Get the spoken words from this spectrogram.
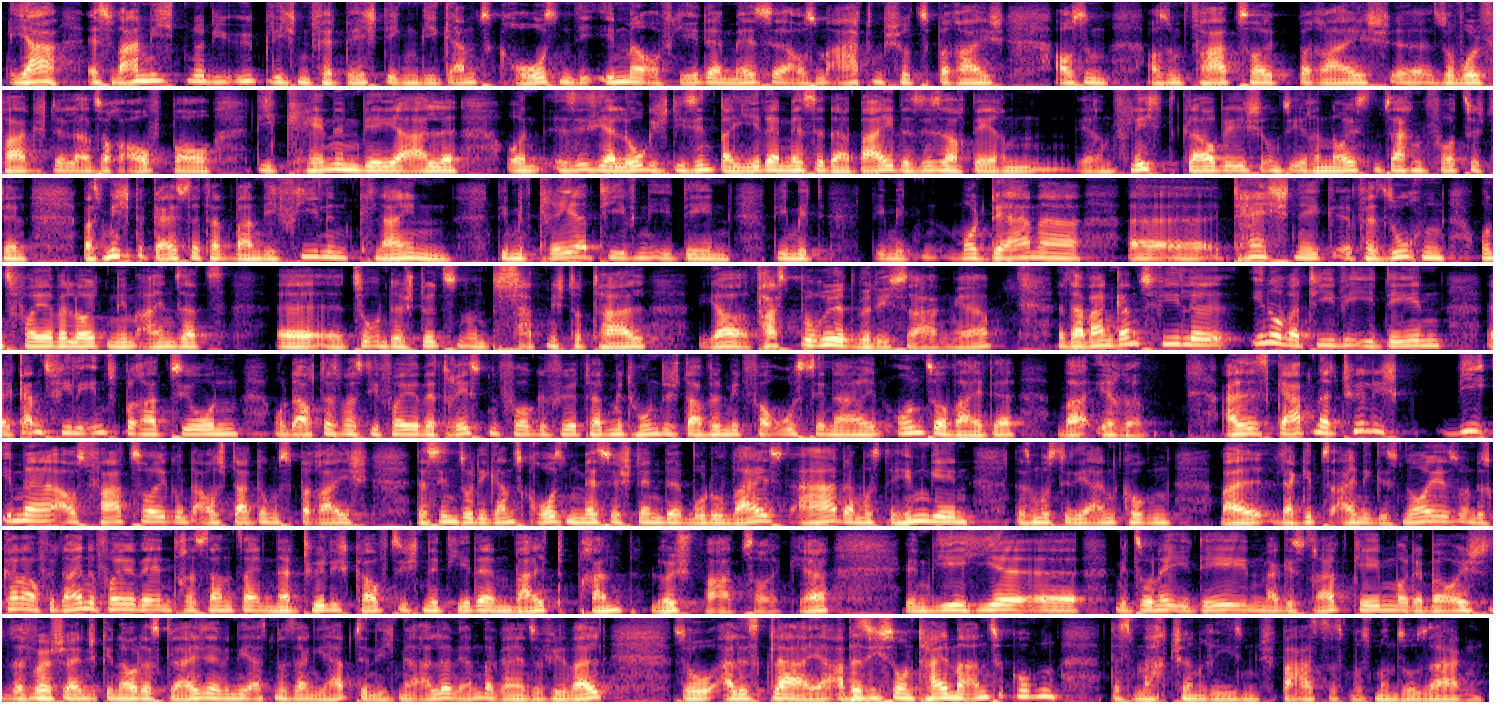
ja, es waren nicht nur die üblichen Verdächtigen, die ganz Großen, die immer auf jeder Messe aus dem Atemschutzbereich, aus dem, aus dem Fahrzeugbereich, äh, sowohl Fahrgestelle als auch Aufbau, die kennen wir ja alle. Und es ist ja logisch, die sind bei jeder Messe dabei. Das ist auch deren, deren Pflicht, glaube ich, uns ihre neuesten Sachen vorzustellen. Was mich begeistert hat, waren die vielen Kleinen, die mit kreativen Ideen, die mit, die mit moderner äh, Technik äh, versuchen, uns Feuerwehrleuten im Einsatz äh, zu unterstützen. Und das hat mich total, ja, fast berührt, würde ich sagen. Ja, da waren ganz viele innovative Ideen, äh, ganz viele Inspirationen und auch das, was die Feuerwehr Dresden vorgeführt hat mit Hundestaffeln, mit VO-Szenarien und so weiter, war irre. Also es gab natürlich wie immer aus Fahrzeug- und Ausstattungsbereich. Das sind so die ganz großen Messestände, wo du weißt, ah, da musst du hingehen, das musst du dir angucken, weil da gibt's einiges Neues und es kann auch für deine Feuerwehr interessant sein. Natürlich kauft sich nicht jeder ein Waldbrandlöschfahrzeug. Ja? Wenn wir hier äh, mit so einer Idee in Magistrat kämen oder bei euch ist das wahrscheinlich genau das Gleiche, wenn die erstmal sagen, ihr habt sie nicht mehr alle, wir haben doch gar nicht so viel Wald. So, alles klar, ja. Aber sich so ein Teil mal anzugucken, das macht schon riesen Spaß, das muss man so sagen.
